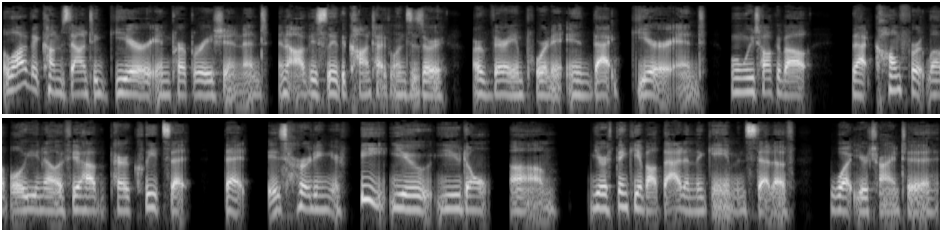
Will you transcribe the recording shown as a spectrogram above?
a lot of it comes down to gear in preparation, and and obviously the contact lenses are are very important in that gear. And when we talk about that comfort level, you know, if you have a pair of cleats that that is hurting your feet, you you don't um, you're thinking about that in the game instead of what you're trying to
